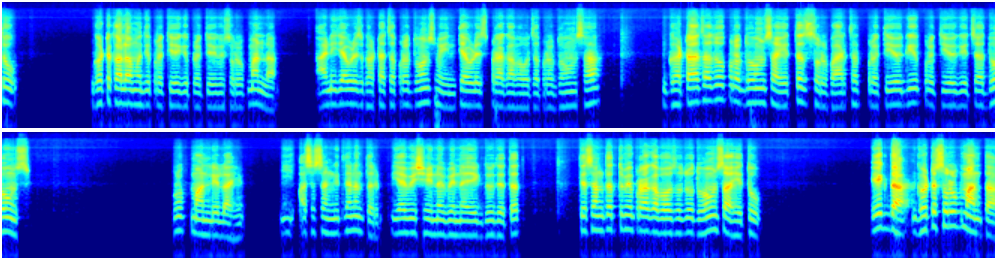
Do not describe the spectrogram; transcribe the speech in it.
तो घटकालामध्ये प्रतियोगी प्रतियोगी स्वरूप मानला. आणि ज्यावेळेस घटाचा प्रध्वंस होईल त्यावेळेस प्रागाभावाचा प्रध्वंस हा घटाचा जो प्रध्वंस आहे तच स्वरूप अर्थात प्रतियोगी प्रतियोगीचा ध्वंस रूप मानलेला आहे. असं सांगितल्यानंतर याविषयी नवे एक दूध देतात ते सांगतात तुम्ही प्रागाभावाचा जो ध्वंस आहे तो एकदा घट स्वरूप मानता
